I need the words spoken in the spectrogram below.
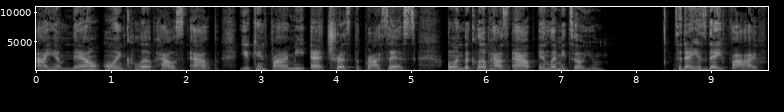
I am now on Clubhouse app. You can find me at Trust the Process on the Clubhouse app. And let me tell you, today is day five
